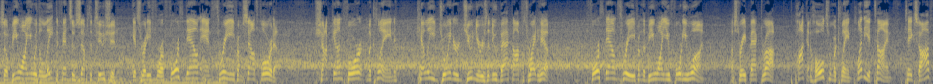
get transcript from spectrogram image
So BYU with a late defensive substitution gets ready for a fourth down and three from South Florida. Shotgun for McLean. Kelley Joiner Jr. is the new back off his right hip. Fourth down three from the BYU 41. A straight back drop. The pocket holds for McLean. Plenty of time. Takes off.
